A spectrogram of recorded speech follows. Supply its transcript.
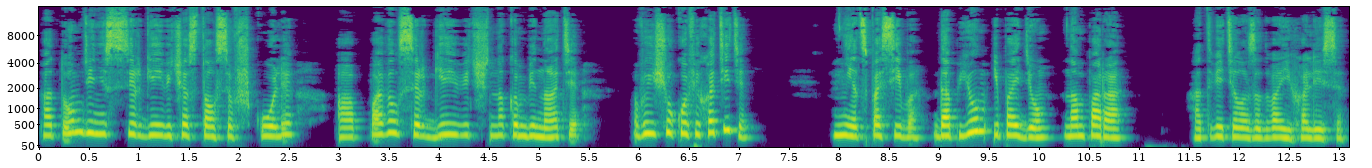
Потом Денис Сергеевич остался в школе, а Павел Сергеевич на комбинате. Вы еще кофе хотите?» «Нет, спасибо. Допьем и пойдем. Нам пора», — ответила за двоих Олеся.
